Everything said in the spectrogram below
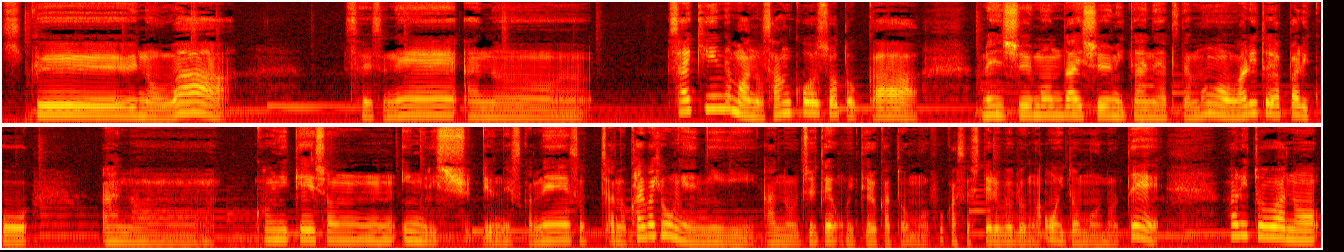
聞くのはそうですね。あの最近でもあの参考書とか練習問題集みたいなやつでも割とやっぱりこうあのコミュニケーションイングリッシュっていうんですかね。そっちあの会話表現にあの重点を置いてるかと思うフォーカスしてる部分が多いと思うので割とあの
